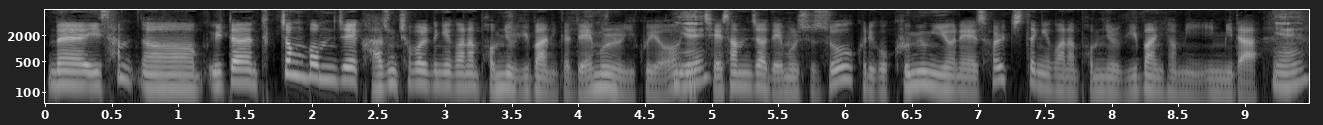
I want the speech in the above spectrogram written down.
네, 이 삼, 어, 일단 특정 범죄 가중처벌 등에 관한 법률 위반, 그러니까 뇌물이고요. 예? 제3자 뇌물수수, 그리고 금융위원회 설치 등에 관한 법률 위반 혐의입니다. 예?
